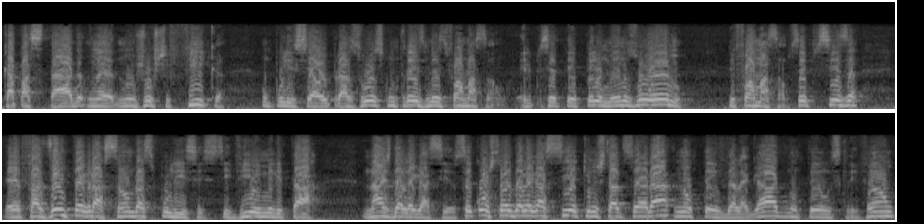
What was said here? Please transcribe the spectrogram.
capacitada, né, não justifica um policial ir para as ruas com três meses de formação. Ele precisa ter pelo menos um ano de formação. Você precisa é, fazer a integração das polícias civil e militar nas delegacias. Você constrói delegacia aqui no estado do Ceará, não tem o delegado, não tem o escrivão,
